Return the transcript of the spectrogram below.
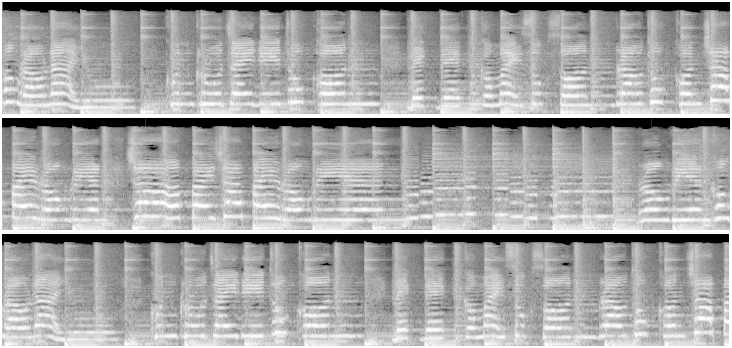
ของเราน่าอยู่ คุณครูใจดีทุกคน เด็กๆก็ไม่สุขสน เราทุกคนชอบไปโรงเรียน ชอบไปชอบไปโรงเรียน โรงเรียนของเราน่าอยู่ คุณครูใจดีทุกคน เด็กๆก็ไม่สุขสน เราทุกคนชอบไป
